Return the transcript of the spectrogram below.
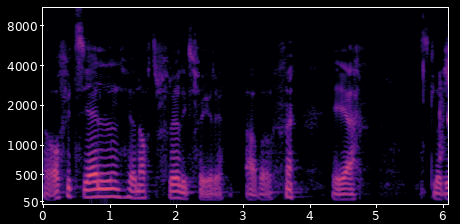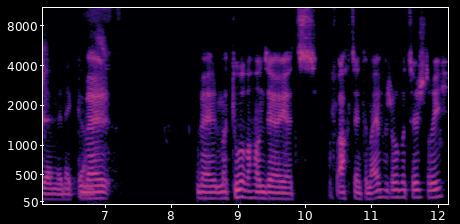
Offiziell ja nach der Frühlingsferie. Aber ja, das glaube ich irgendwie nicht ganz. Weil, weil Matura haben sie ja jetzt auf 18. Mai verschoben zu Österreich.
